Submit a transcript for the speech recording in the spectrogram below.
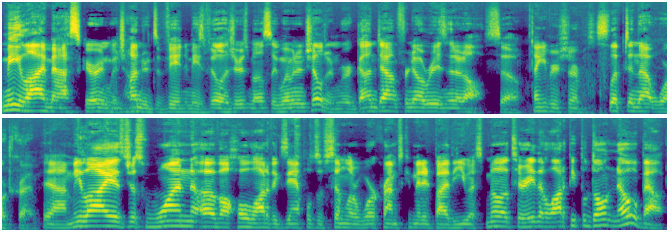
My Lai massacre, in which hundreds of Vietnamese villagers, mostly women and children, were gunned down for no reason at all. So, Thank you for your service. slipped in that war crime. Yeah, My Lai is just one of a whole lot of examples of similar war crimes committed by the U.S. military that a lot of people don't know about.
